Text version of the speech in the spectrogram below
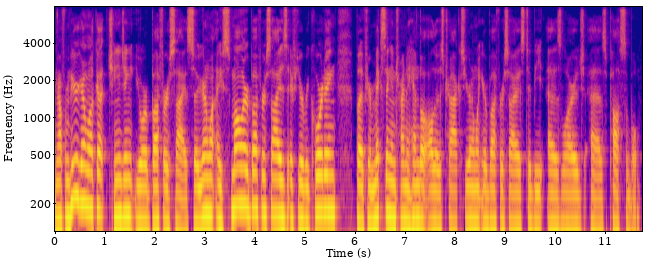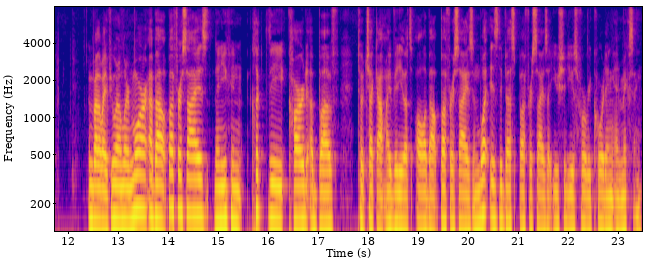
Now from here, you're going to look at changing your buffer size. So you're going to want a smaller buffer size if you're recording, but if you're mixing and trying to handle all those tracks, you're going to want your buffer size to be as large as possible. And by the way, if you want to learn more about buffer size, then you can click the card above to check out my video that's all about buffer size and what is the best buffer size that you should use for recording and mixing.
